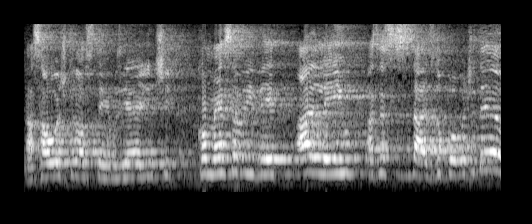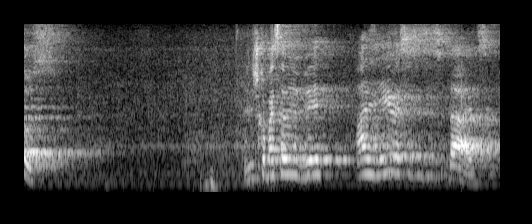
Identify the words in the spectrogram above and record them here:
na saúde que nós temos, e aí a gente começa a viver alheio às necessidades do povo de Deus. A gente começa a viver alheio a essas necessidades.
